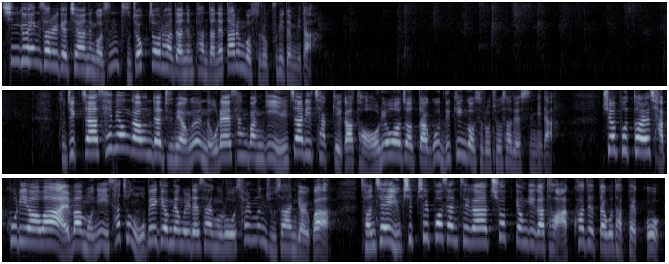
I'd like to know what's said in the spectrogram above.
신규 행사를 개최하는 것은 부적절하다는 판단에 따른 것으로 풀이됩니다. 구직자 3명 가운데 2명은 올해 상반기 일자리 찾기가 더 어려워졌다고 느낀 것으로 조사됐습니다. 취업 포털 잡코리아와 알바몬이 4,500여 명을 대상으로 설문조사한 결과 전체의 67%가 취업 경기가 더 악화됐다고 답했고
